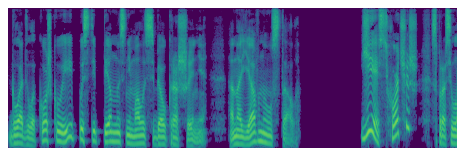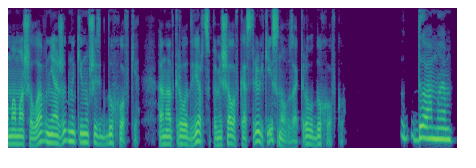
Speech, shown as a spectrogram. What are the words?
гладила кошку и постепенно снимала с себя украшения. Она явно устала. «Есть хочешь?» — спросила мамаша Лав, неожиданно кинувшись к духовке. Она открыла дверцу, помешала в кастрюльке и снова закрыла духовку. «Да, мэм».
